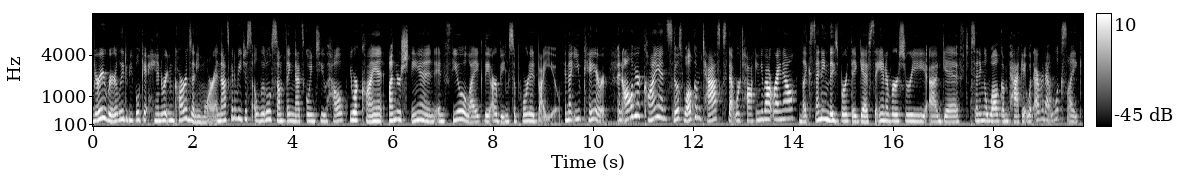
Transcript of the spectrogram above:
very rarely do people get handwritten cards anymore. And that's going to be just a little something that's going to help your client understand and feel like they are being supported by you and that you care. And all of your clients, those welcome tasks that we're talking about right now, like sending these birthday gifts, the anniversary uh, gift, sending a welcome packet, whatever that looks like,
